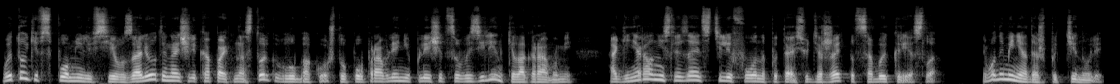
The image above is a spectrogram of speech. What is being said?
В итоге вспомнили все его залеты и начали копать настолько глубоко, что по управлению плещется вазелин килограммами, а генерал не слезает с телефона, пытаясь удержать под собой кресло. Вон и меня даже подтянули.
